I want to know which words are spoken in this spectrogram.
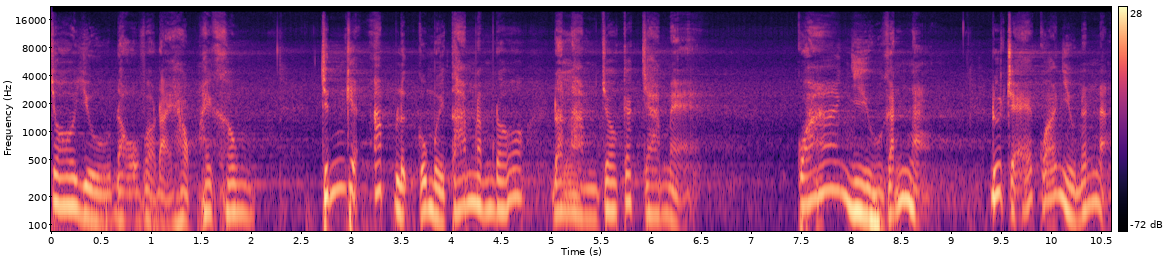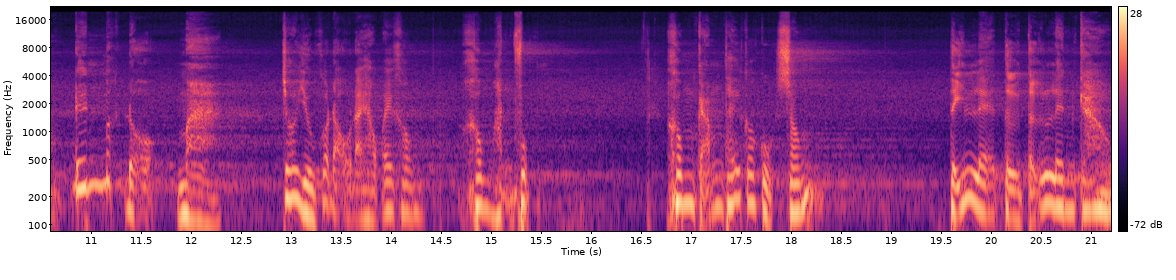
cho dù đậu vào đại học hay không, chính cái áp lực của 18 năm đó đã làm cho các cha mẹ quá nhiều gánh nặng, đứa trẻ quá nhiều gánh nặng đến mức độ mà cho dù có đậu đại học hay không không hạnh phúc, không cảm thấy có cuộc sống. Tỷ lệ tự tử lên cao,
